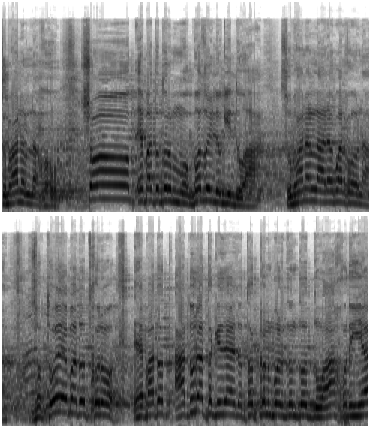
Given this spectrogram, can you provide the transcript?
সুবহান আল্লাহ সব এবাদতর মগজ কি দোয়া। সুবহান আল্লাহ আর একবার কও না। যত এবাদত করো, এবাদত আদুরা থাকি যায়, যতক্ষণ পর্যন্ত দোয়া করিয়া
